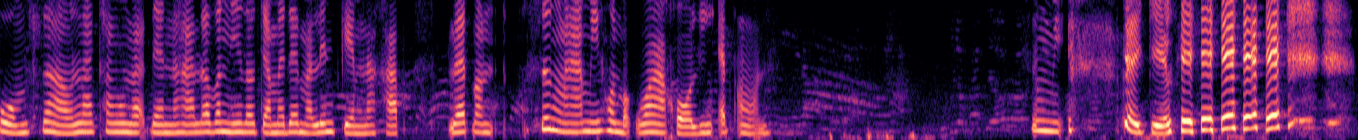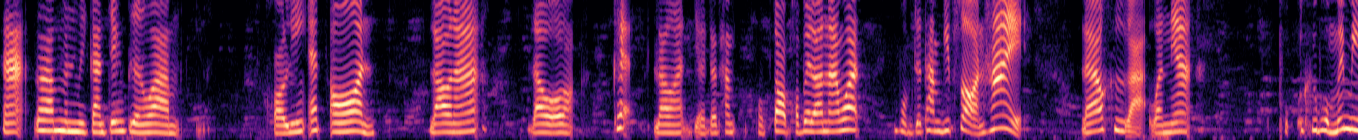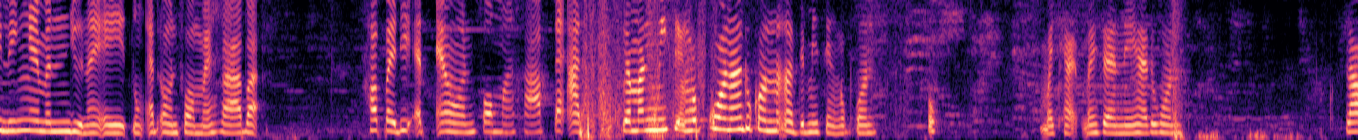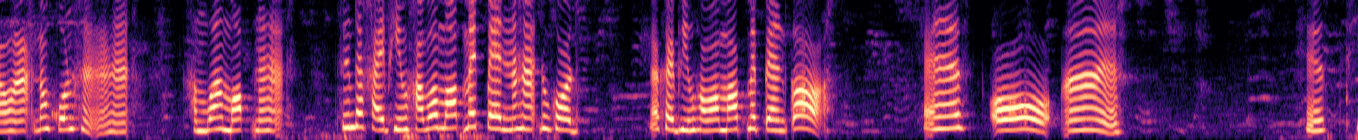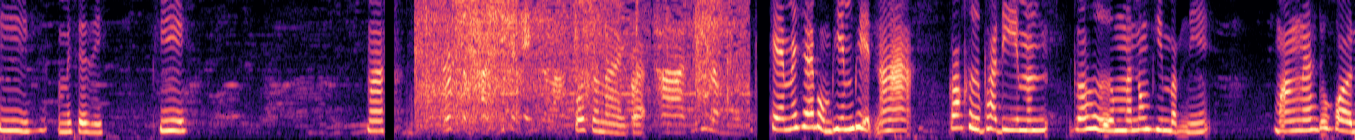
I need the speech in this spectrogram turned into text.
ผมสาวนาคังละแดนนะคะ แล้ววันนี้เราจะไม่ได้มาเล่นเกมนะครับ และตอนซึ่งนะมีคนบอกว่าขอลิงก์แอดออน ซึ่งมี ใจเกเรนะก็มันมีการแจ้งเตือนว่า ขอลิงก์แอดออน เรานะ เราแค่เราอะเดี๋ยวจะทำผมตอบเขาไปแล้วนะว่า ผมจะทำคลิปสอนให้ แล้วคืออะวันเนี้ยคือผมไม่มีลิงก์ไง มันอยู่ในไอตรง add on for Minecraft อะ เข้าไปที่ add on for Minecraft แต่อาจจะมันมีเสียงรบกวนนะ ทุกคนมันอาจจะมีเสียงรบกวนไม่ใช่ไม่ใช่อันนี้ฮะทุกคน เราฮะต้องค้นหาฮะคำว่าม็อบนะฮะซึ่งถ้าใครพิมพ์คำว่าม็อบไม่เป็นนะฮะทุกคน ถ้าใครพิมพ์คำว่าม็อบไม่เป็นก็ S O R S P ไม่ใช่สิ P ฆษณาอีกรแล้วสชาติที่ละมุนโอเคไม่ใช่ผมพิมพ์ผิดนะฮะ ก็คือพอดีมันก็คือมันต้องพิมพ์แบบนี้ มั้งนะทุกคน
